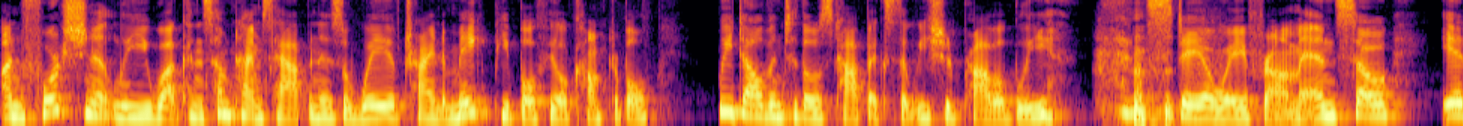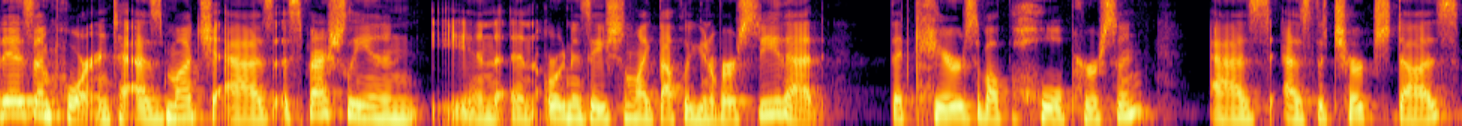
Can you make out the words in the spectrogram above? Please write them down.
Unfortunately, what can sometimes happen is a way of trying to make people feel comfortable. We delve into those topics that we should probably stay away from. And so, it is important as much as especially in in an organization like Bethel University that that cares about the whole person as as the church does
